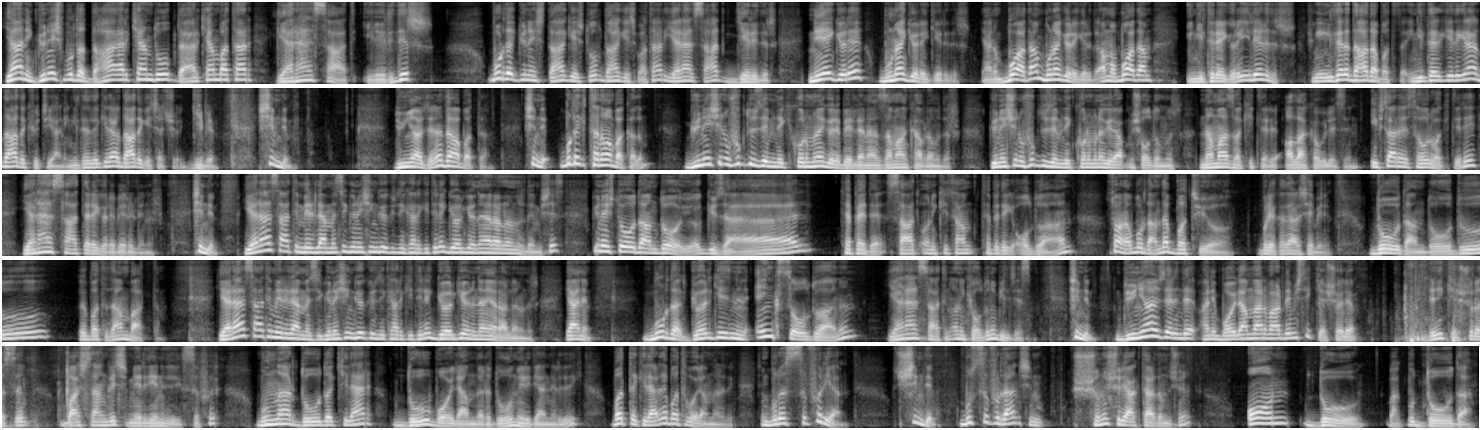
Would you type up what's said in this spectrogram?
Yani güneş burada daha erken doğup daha erken batar. Yerel saat ileridir. Burada güneş daha geç doğup daha geç batar. Yerel saat geridir. Neye göre? Buna göre geridir. Yani bu adam buna göre geridir. Ama bu adam İngiltere'ye göre ileridir. Çünkü İngiltere daha da batıda. İngiltere'dekiler daha da kötü yani. İngiltere'dekiler daha da geç açıyor gibi. Şimdi dünya üzerine daha batı. Şimdi buradaki tanıma bakalım. Güneşin ufuk düzlemindeki konumuna göre belirlenen zaman kavramıdır. Güneşin ufuk düzlemindeki konumuna göre yapmış olduğumuz namaz vakitleri, Allah kabul etsin, iftar ve sahur vakitleri yerel saatlere göre belirlenir. Şimdi yerel saatin belirlenmesi güneşin gökyüzündeki hareketiyle gölge yöne ayarlanır demişiz. Güneş doğudan doğuyor, güzel, tepede, saat 12 tam tepede olduğu an. Sonra buradan da batıyor. Buraya kadar her şey benim. Doğudan doğdu ve batıdan battım. Yerel saatin belirlenmesi güneşin gökyüzündeki hareketiyle gölge yönünden yararlanır. Yani burada gölgenin en kısa olduğu anın yerel saatin 12 olduğunu bileceğiz. Şimdi dünya üzerinde hani boylamlar var demiştik ya şöyle dedik ya şurası başlangıç meridyeni dedik sıfır. Bunlar doğudakiler doğu boylamları, doğu meridyenleri dedik. Batıdakiler de batı boylamları dedik. Şimdi burası sıfır ya. Şimdi bu sıfırdan şimdi şunu şuraya aktardım düşünün. 10 doğu, bak bu doğuda.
